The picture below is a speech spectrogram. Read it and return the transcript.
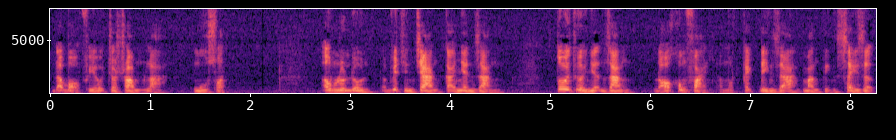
đã bỏ phiếu cho Trump là ngu xuẩn. Ông London đã viết trên trang cá nhân rằng tôi thừa nhận rằng đó không phải là một cách đánh giá mang tính xây dựng.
